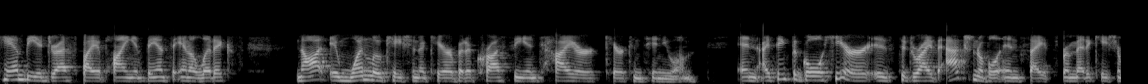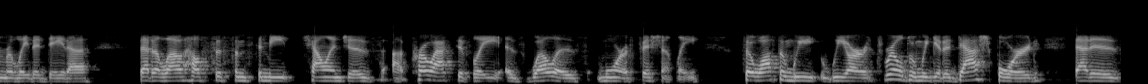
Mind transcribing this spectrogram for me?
can be addressed by applying advanced analytics, not in one location of care, but across the entire care continuum. And I think the goal here is to drive actionable insights from medication related data that allow health systems to meet challenges uh, proactively as well as more efficiently. So often we, we are thrilled when we get a dashboard that is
